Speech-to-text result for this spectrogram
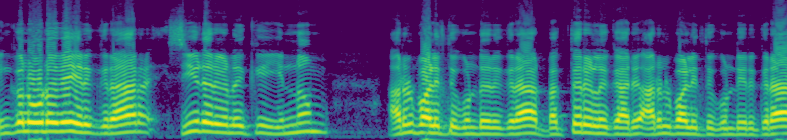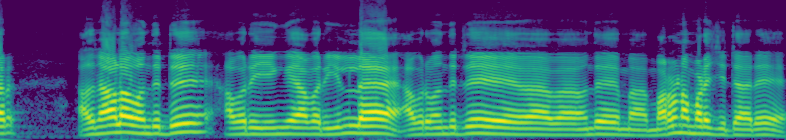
எங்களோடவே இருக்கிறார். சீடர்களுக்கு இன்னும் அருள்பாலித்து கொண்டு இருக்கிறார் பக்தர்களுக்கு அரு அருள்பாலித்து கொண்டு இருக்கிறார் அதனால் வந்துட்டு அவர் இங்கே அவர் இல்லை அவர் வந்துட்டு வந்து ம- மரணம் அடைஞ்சிட்டார்.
